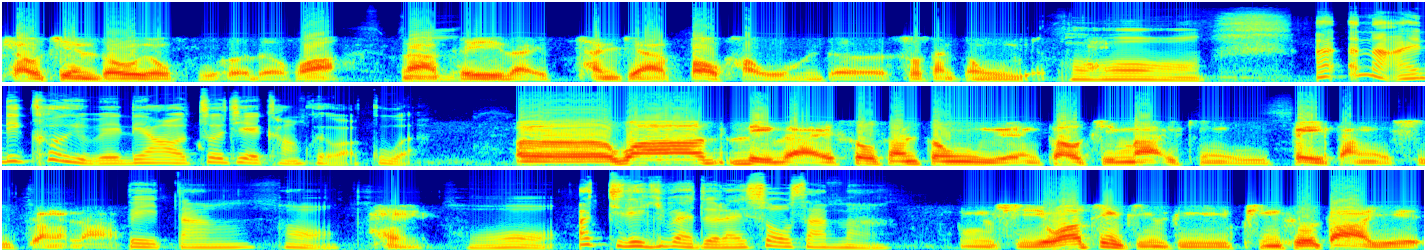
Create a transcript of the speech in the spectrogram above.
条件都有符合的话，那可以来参加报考我们的寿山动物园。哦，啊啊，那哎，你考入了做这个工课偌久啊？呃，我入来寿山动物园到今嘛，已经有八档的时间啦。八档，吼，嘿，哦，啊，一个礼拜就来寿山嘛？唔是，我进前伫屏科大野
